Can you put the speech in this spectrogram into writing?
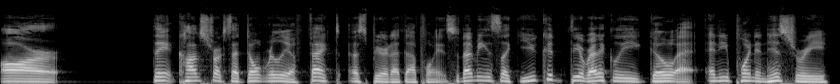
are constructs that don't really affect a spirit at that point. So that means like you could theoretically go at any point in history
